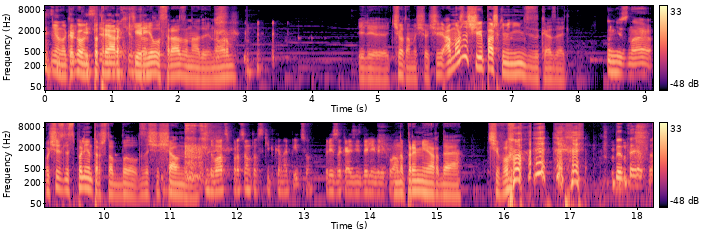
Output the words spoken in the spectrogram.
Не, ну Как какой-нибудь если патриарх Кирилл сразу надо, и норм. Или что там еще? А можно с черепашками ниндзя заказать? Не знаю. Учитель Сплинтер, чтобы был, защищал меня. 20% скидка на пиццу при заказе из Delivery Club. Например, да. Чего? Да ты это,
